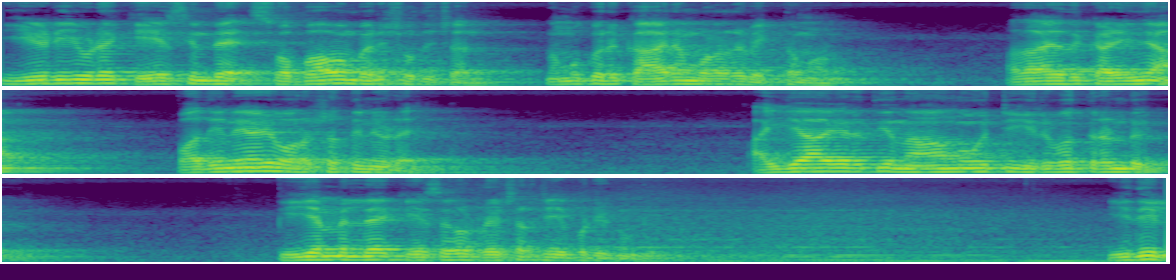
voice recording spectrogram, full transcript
ഇ ഡിയുടെ കേസിന്റെ സ്വഭാവം പരിശോധിച്ചാൽ നമുക്കൊരു കാര്യം വളരെ വ്യക്തമാണ്. അതായത് കഴിഞ്ഞ പതിനേഴ് വർഷത്തിനിടെ അയ്യായിരത്തി നാനൂറ്റി ഇരുപത്തിരണ്ട് പി എം എൽ എ കേസുകൾ രജിസ്റ്റർ ചെയ്യപ്പെട്ടിട്ടുണ്ട്. ഇതിൽ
